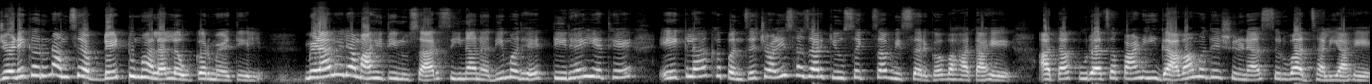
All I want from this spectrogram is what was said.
जेणेकरून आमचे अपडेट तुम्हाला लवकर मिळतील. मिळालेल्या माहितीनुसार सीना नदीमध्ये तिरे येथे एक लाख पंचेचाळीस हजार क्युसेकचा विसर्ग वाहत आहे. आता पुराचं पाणी गावामध्ये शिरण्यास सुरुवात झाली आहे.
